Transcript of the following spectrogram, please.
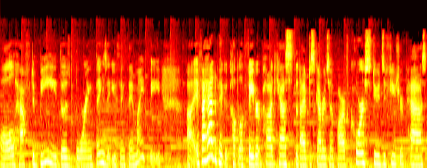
all have to be those boring things that you think they might be. Uh, if I had to pick a couple of favorite podcasts that I've discovered so far, of course, Dudes of Future Past.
